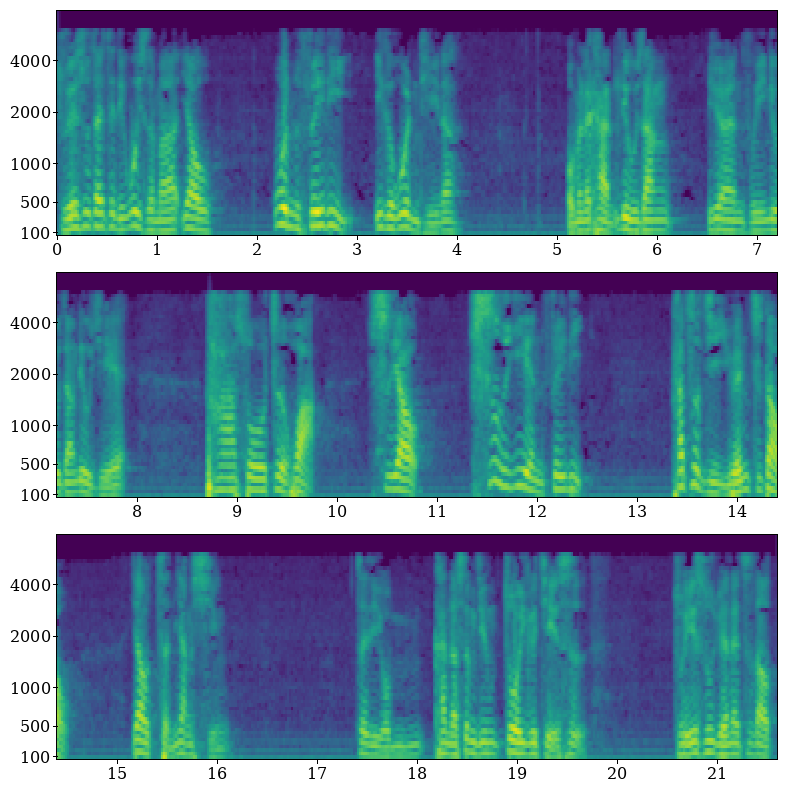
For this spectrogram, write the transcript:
主耶稣在这里为什么要问菲利一个问题呢？我们来看六章约翰福音六章六节，他说这话是要试验菲利，他自己原知道要怎样行。这里我们看到圣经做一个解释，主耶稣原来知道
